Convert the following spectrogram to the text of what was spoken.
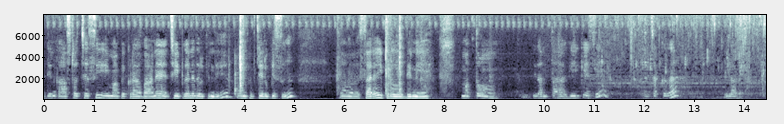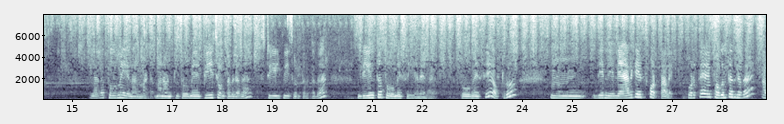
దీని కాస్ట్ వచ్చేసి మాకు ఇక్కడ బాగానే చీప్గానే దొరికింది. One fifty rupees. సరే ఇప్పుడు దీన్ని మొత్తం ఇదంతా గీకేసి చక్కగా ఇలాగ ఇలాగ తోమేయాలన్నమాట. మన అంట్లు తోమే పీచు ఉంటుంది కదా స్టీల్ పీచు ఉంటుంది కదా దీంతో తోమేసేయాలి ఇలాగ. తోమేసి అప్పుడు దీన్ని నేలకేసి కొట్టాలి. కొడితే పగులుతుంది కదా ఆ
